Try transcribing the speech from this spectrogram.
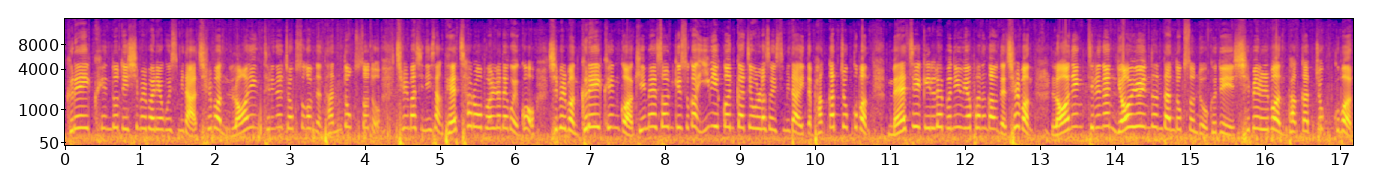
그레이 퀸도 뒷심을 발휘하고 있습니다. 7번 러닝 트리는 적수가 없는 단독 서두 7마신 이상 대차로 벌려내고 있고 11번 그레이 퀸과 김혜선 기수가 2위권까지 올라서 있습니다. 이때 바깥쪽 9번 매직 11이 위협하는 가운데 7번 러닝 트리는 여유 있는 단독 선두 그 뒤 11번 바깥쪽 9번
